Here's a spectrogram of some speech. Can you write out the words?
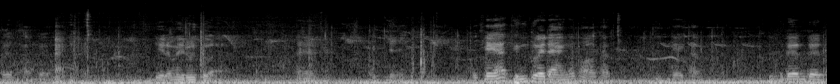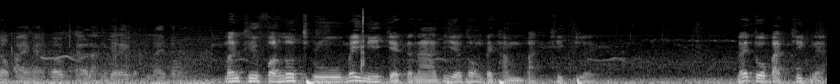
เริ่มครับเริ่มเดี๋ยวเราไม่รู้ตัวเออโอเคโอเคฮะถึงตัวแดงก็พอครับโอเคครับ เดินเดินต่อไปฮะเพราะแถวหลังจะได้ไล่ไปได้มันคือ follow through ไม่มีเจตนาที่จะต้องไปทำบัตรคลิกเลย และตัวบัตรคลิกเนี่ย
